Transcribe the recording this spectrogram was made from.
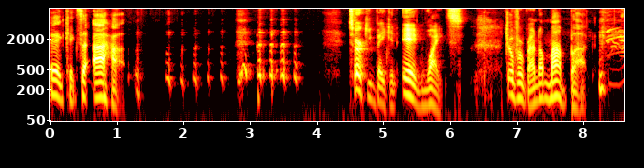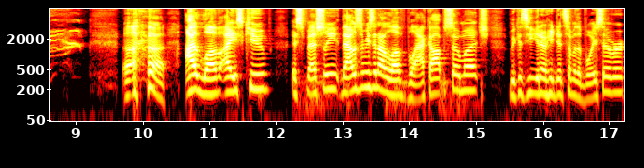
Pancakes at IHOP. Turkey bacon, egg whites. Drove around on my block. Uh, I love Ice Cube, especially that was the reason I love Black Ops so much because he, you know, he did some of the voiceover.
